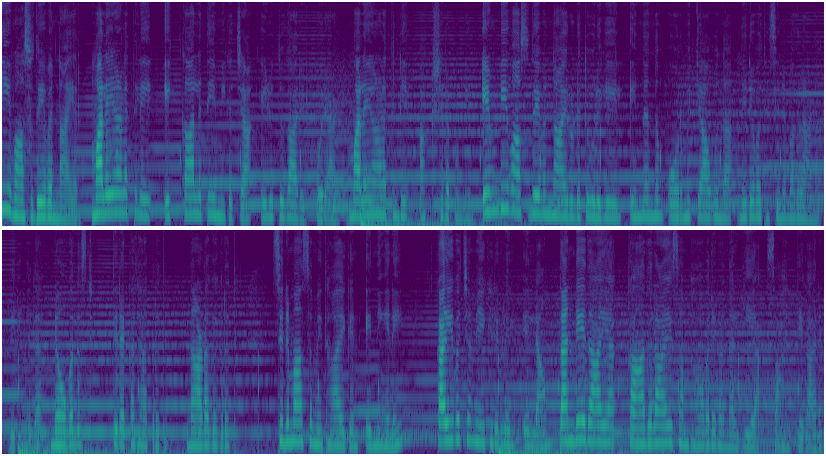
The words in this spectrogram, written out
ടി വാസുദേവൻ നായർ മലയാളത്തിലെ എക്കാലത്തെ മികച്ച എഴുത്തുകാരിൽ ഒരാൾ. മലയാളത്തിന്റെ അക്ഷരപുണ്യം. എം ഡി വാസുദേവൻ നായരുടെ തൂലികയിൽ എന്നെന്നും ഓർമ്മിക്കാവുന്ന നിരവധി സിനിമകളാണ് വിരിഞ്ഞത്. നോവലിസ്റ്റ് തിരക്കഥാകൃത്ത് നാടകകൃത്ത് സിനിമാ സംവിധായകൻ എന്നിങ്ങനെ കൈവച്ച മേഖലകളിൽ എല്ലാം തന്റേതായ കാതലായ സംഭാവനകൾ നൽകിയ സാഹിത്യകാരൻ.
